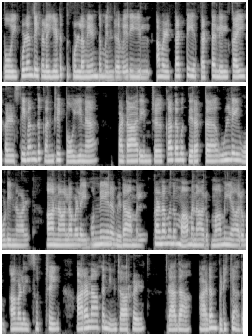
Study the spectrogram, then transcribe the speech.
போய் குழந்தைகளை எடுத்துக்கொள்ள வேண்டும் என்ற வெறியில் அவள் தட்டிய தட்டலில் கைகள் சிவந்து கன்றி போயின. படார் என்று கதவு திறக்க உள்ளே ஓடினாள். ஆனால் அவளை முன்னேற விடாமல் கணவனும் மாமனாரும் மாமியாரும் அவளை சுற்றி அரணாக நின்றார்கள். ராதா அடம் பிடிக்காத.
